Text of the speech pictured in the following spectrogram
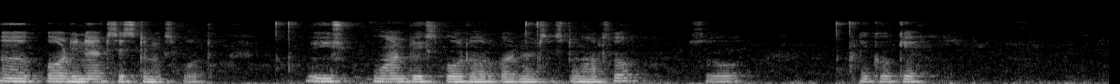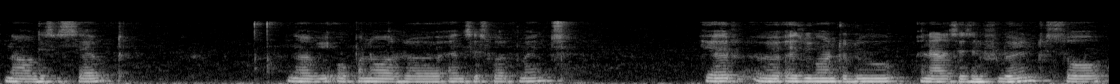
uh, coordinate system export. We want to export our coordinate system also. So click OK. Now this is saved. Now we open our uh, ANSYS workbench here uh, as we want to do analysis in fluent so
